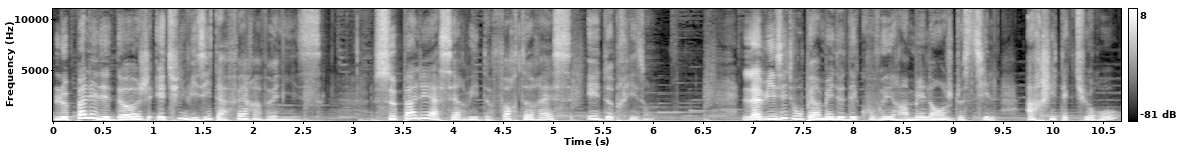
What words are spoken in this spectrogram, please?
Le palais des Doges est une visite à faire à Venise. Ce palais a servi de forteresse et de prison. La visite vous permet de découvrir un mélange de styles architecturaux,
